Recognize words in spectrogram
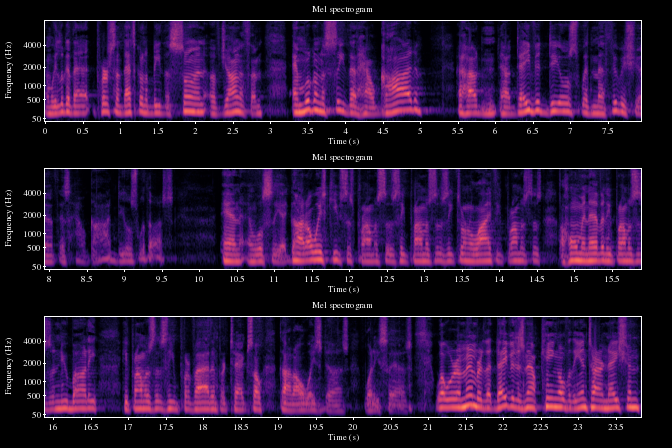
and we look at that person, that's going to be the son of Jonathan. And we're going to see that how God, how, how David deals with Mephibosheth is how God deals with us and, and we'll see it. God always keeps his promises. He promises eternal life. He promises a home in heaven. He promises a new body. He promises he provide and protect. So God always does what he says. Well, we remember that David is now king over the entire nation.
